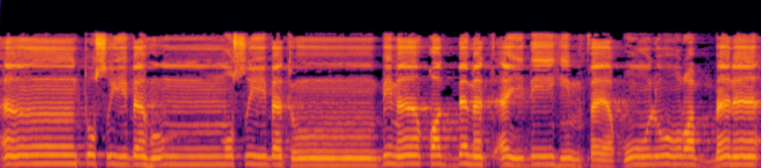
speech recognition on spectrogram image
an tusibahum musibatun bima qaddamat aydihim fayaqulu rabbana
